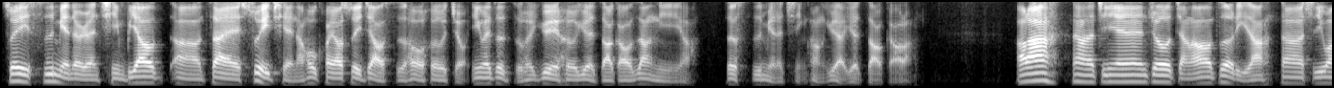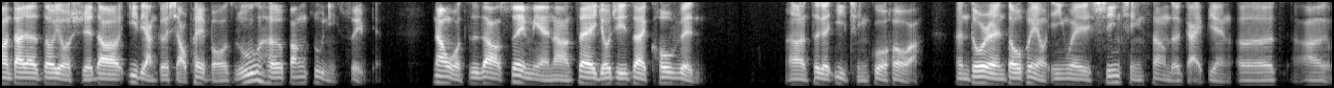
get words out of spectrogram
所以失眠的人，请不要啊在睡前然后快要睡觉的时候喝酒，因为这只会越喝越糟糕，让你啊这个失眠的情况越来越糟糕了。好啦，那今天就讲到这里啦。那希望大家都有学到一两个小配博，如何帮助你睡眠。那我知道睡眠啊，在尤其在 COVID。呃，这个疫情过后啊，很多人都会有因为心情上的改变而呃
